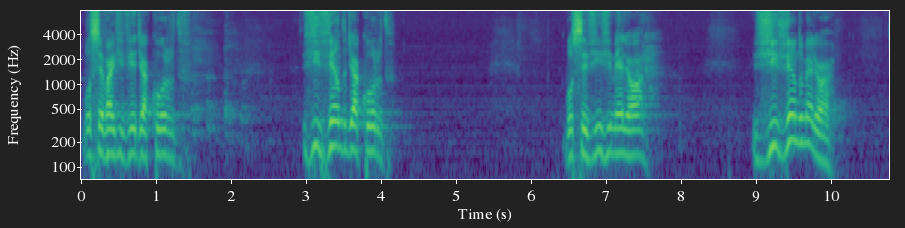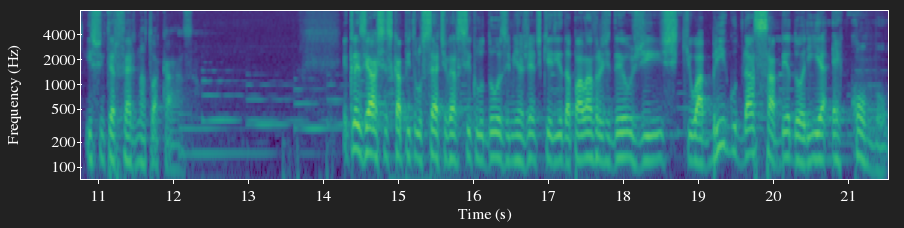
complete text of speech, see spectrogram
você vai viver de acordo, vivendo de acordo. Você vive melhor, vivendo melhor. Isso interfere na tua casa. Eclesiastes capítulo 7, versículo 12, minha gente querida, a palavra de Deus diz que o abrigo da sabedoria é como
